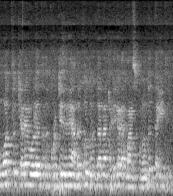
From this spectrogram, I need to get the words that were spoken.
ಮೂವತ್ತು ಕೆರೆ ಹೂಳೆತ್ತೋದಕ್ಕೆ ಕೊಟ್ಟಿದ್ದೀನಿ. ಅದಕ್ಕೂ ದುಡ್ಡನ್ನ ಬಿಡುಗಡೆ ಮಾಡಿಸ್ಕೊಂಡು ತೆಗಿತೀನಿ.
